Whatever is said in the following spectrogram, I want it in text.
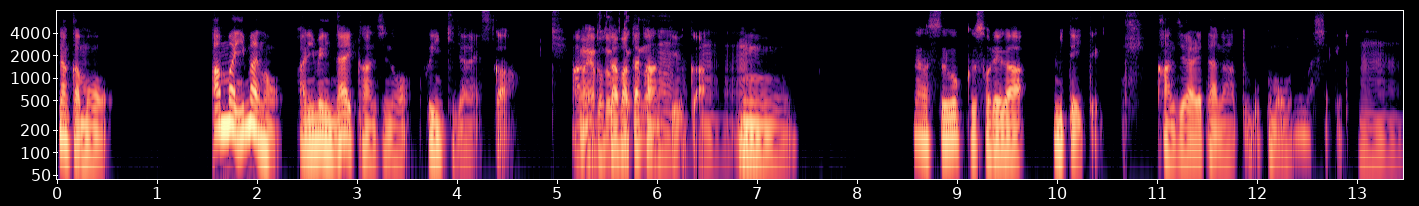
なんかもう、あんま今のアニメにない感じの雰囲気じゃないですか。あの、ドタバタ感っていうか。うん。なんかすごくそれが見ていて感じられたなと僕も思いましたけど。うん。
